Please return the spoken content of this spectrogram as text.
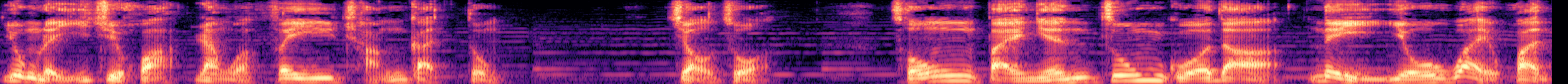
用了一句话，让我非常感动，叫做“从百年中国的内忧外患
